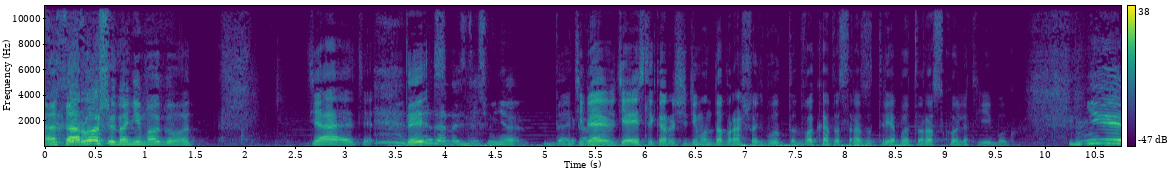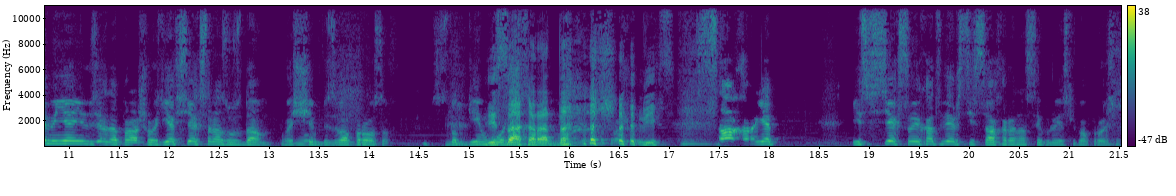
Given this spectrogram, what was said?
хороший, но не могу. Тебя, тебя, ты... Да, она здесь меня... Да, тебя, тебя, если, короче, Димон допрашивать будут, адвоката сразу требуют, то расколят, ей-богу. Не, меня нельзя допрашивать, я всех сразу сдам, вообще вот. без вопросов. StopGame И сахар отдашь весь. Сахар я из всех своих отверстий сахара насыплю, если попросят.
